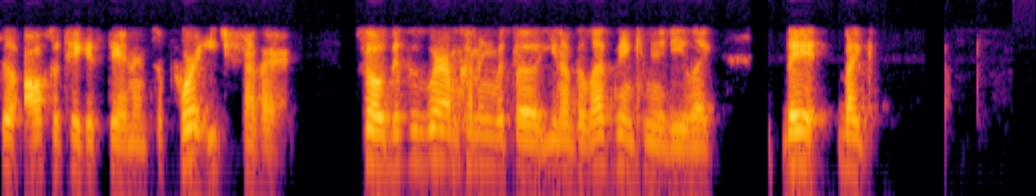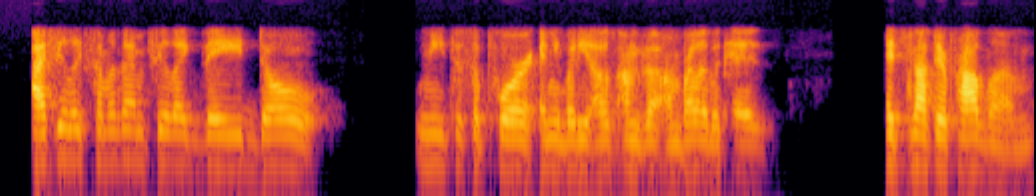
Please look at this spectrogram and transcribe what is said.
to also take a stand and support each other. So this is where I'm coming with the you know the lesbian community like they like I feel like some of them feel like they don't need to support anybody else under the umbrella because it's not their problem.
